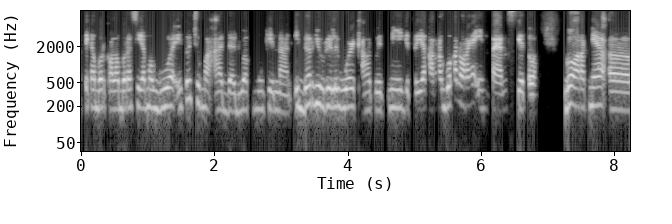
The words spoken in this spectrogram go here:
ketika berkolaborasi sama gue itu cuma ada dua kemungkinan. Either you really work out with me gitu ya karena gue kan orangnya intens gitu. Gue orangnya uh,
